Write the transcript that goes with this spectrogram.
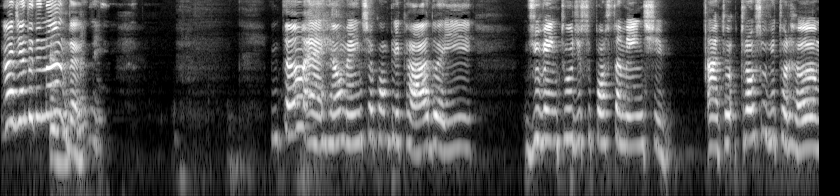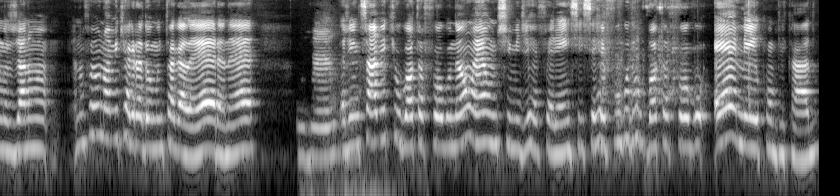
Não adianta de nada. Exatamente. Então, é, realmente é complicado aí. Juventude supostamente. Ah, trouxe o Vitor Ramos, já não, não foi um nome que agradou muito a galera, né? Uhum. A gente sabe que o Botafogo não é um time de referência e ser refúgio do Botafogo é meio complicado.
